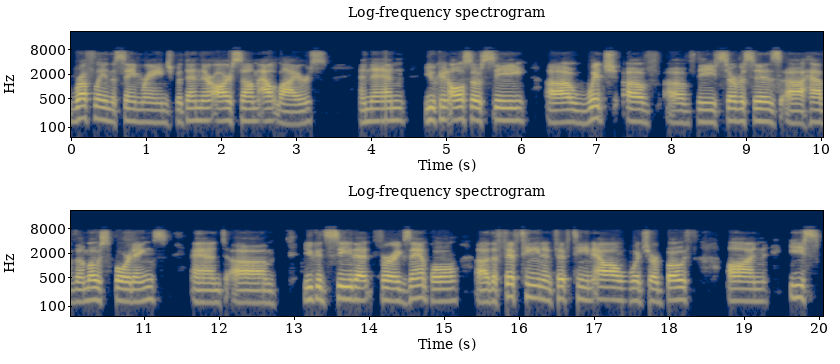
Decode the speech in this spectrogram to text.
roughly in the same range, but then there are some outliers. And then you can also see uh, which of, of the services uh, have the most boardings. And um, you could see that, for example, uh, the 15 and 15L, which are both on East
